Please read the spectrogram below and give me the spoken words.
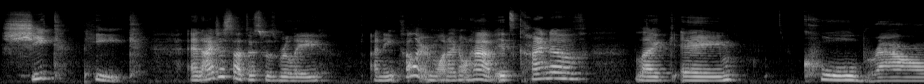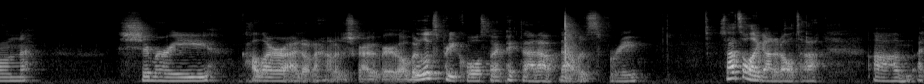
Chic Peak. And I just thought this was really a neat color and one I don't have. It's kind of like a cool brown, shimmery color. I don't know how to describe it very well, but it looks pretty cool. So I picked that up. That was free. So that's all I got at Ulta. Um, I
